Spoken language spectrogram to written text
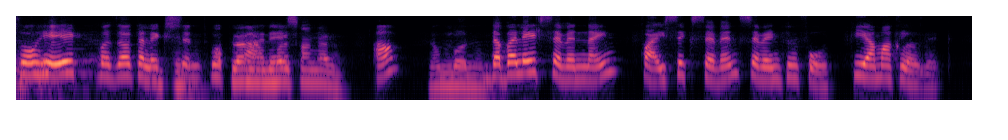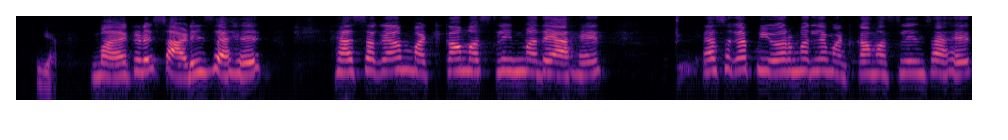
सो हे एक माझं कलेक्शन खूप double eight seven nine five six seven seven two four Kiyama closet या माझ्याकडे साडीज आहेत. ह्या सगळ्या मटका मसलीन मध्ये आहेत. ह्या सगळ्या प्युअर मधल्या मटका मसलिन्स आहेत.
